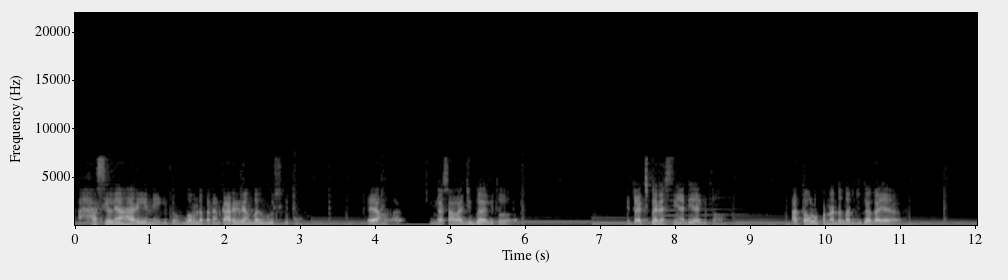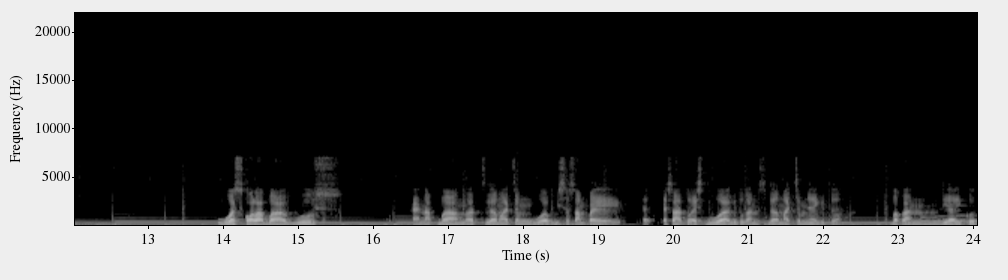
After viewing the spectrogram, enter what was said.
hasilnya hari ini gitu. Gue mendapatkan karir yang bagus gitu. Ya nggak salah juga gitu. Itu experience-nya dia gitu. Atau lu pernah dengar juga kayak gue sekolah bagus enak banget segala macam gue bisa sampai S1 S2 gitu kan segala macamnya gitu. Bahkan dia ikut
